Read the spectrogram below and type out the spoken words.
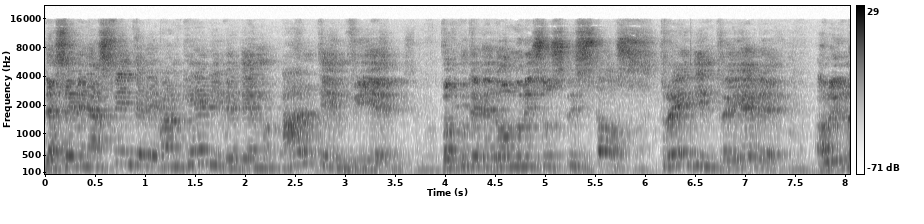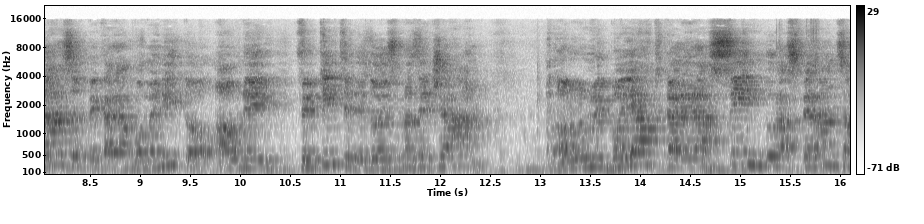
De asemenea, Sfintele Evanghelii vedem alte învieri făcute de Domnul Isus Hristos. Trei dintre ele, a lui Lazar pe care am pomenit-o, a unei fetițe de 12 ani, al unui băiat care era singura speranța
